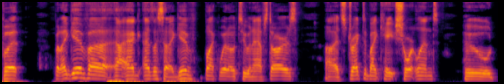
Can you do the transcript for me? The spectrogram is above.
but but I give uh I, as I said I give Black Widow two and a half stars. Uh, it's directed by Cate Shortland, who,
